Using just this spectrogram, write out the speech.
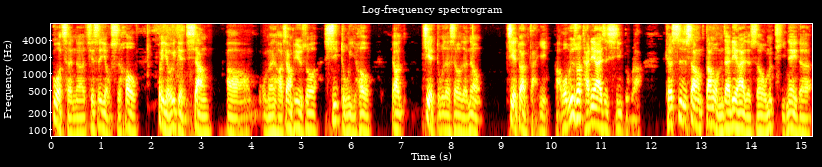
过程呢，其实有时候会有一点像。啊、我们好像譬如说吸毒以后要戒毒的时候的那种戒断反应啊，我不是说谈恋爱是吸毒啦，可事实上，当我们在恋爱的时候，我们体内的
